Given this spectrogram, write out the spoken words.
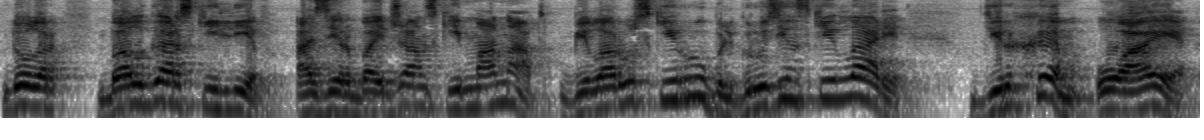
доллар болгарский лев, азербайджанский манат, белорусский рубль, грузинский лари, дирхем, ОАЭ,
